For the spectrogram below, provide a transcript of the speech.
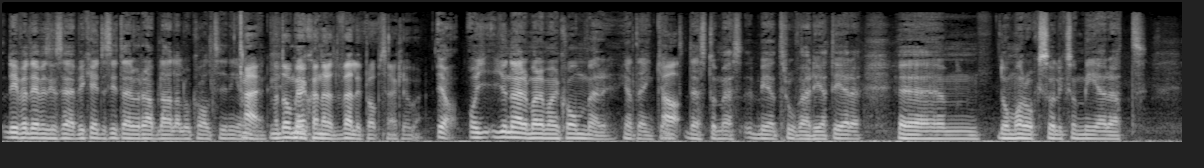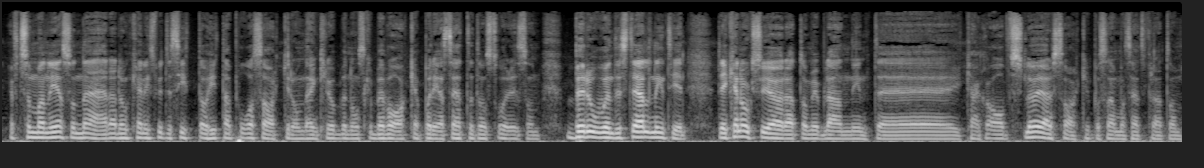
det är väl det vi ska säga. Vi kan ju inte sitta här och rabbla alla lokaltidningar. Nej, men de är Men- generellt väldigt bra på sina klubbar. Ja, och ju närmare man kommer helt enkelt Ja. desto mest, mer trovärdighet är det. Ehm, de har också liksom mer att Eftersom man är så nära, de kan liksom inte sitta och hitta på saker om den klubben de ska bevaka på det sättet de står i som beroendeställning till. Det kan också göra att de ibland inte eh, kanske avslöjar saker på samma sätt för att de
